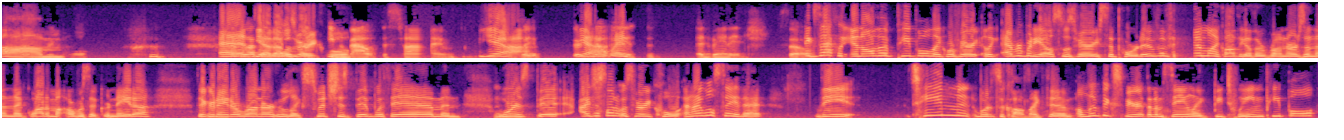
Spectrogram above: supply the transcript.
Um, cool. And yeah, that was very cool. Keep out this time. Yeah, There's yeah, no way and- it's an advantage. So. Exactly, and all the people like were very like everybody else was very supportive of him, like all the other runners, and then the Guatemala or was it Grenada, the mm-hmm. Grenada runner who like switched his bib with him and mm-hmm. wore his bib. I just thought it was very cool, and I will say that the team, what's it called, like the Olympic spirit that I'm seeing like between people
